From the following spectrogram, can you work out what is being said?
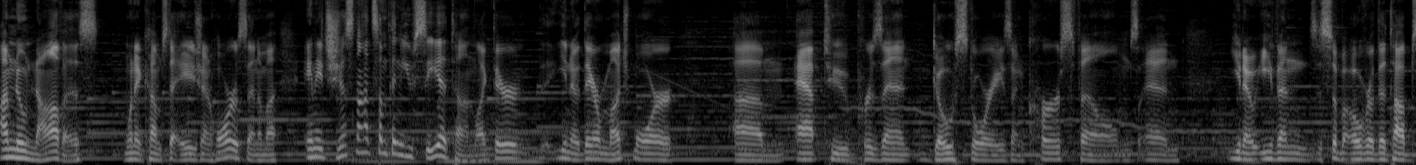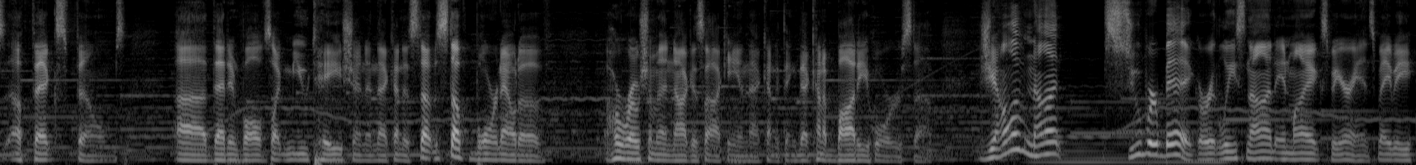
I'm no novice when it comes to Asian horror cinema, and it's just not something you see a ton. Like they're, you know, they're much more um, apt to present ghost stories and curse films, and you know, even some over-the-top effects films uh, that involves like mutation and that kind of stuff, stuff born out of Hiroshima and Nagasaki and that kind of thing, that kind of body horror stuff. Giallo not super big, or at least not in my experience. Maybe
